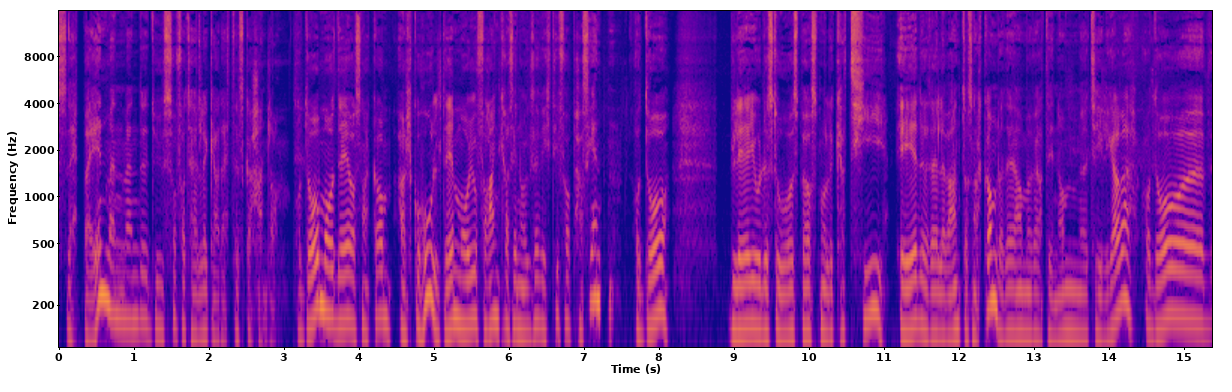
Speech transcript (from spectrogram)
slippe inn, men, men det er du som forteller hva dette skal handle om. Og da må det å snakke om alkohol, det må jo forankres i noe som er viktig for pasienten. Og da blir jo det store spørsmålet tid er det relevant å snakke om det? Det har vi vært innom eh, tidligere. Og da, eh,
